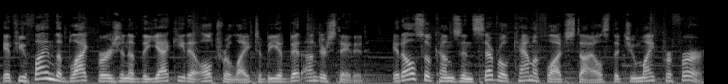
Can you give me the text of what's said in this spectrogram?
If you find the black version of the Yakeda Ultralight to be a bit understated, it also comes in several camouflage styles that you might prefer.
